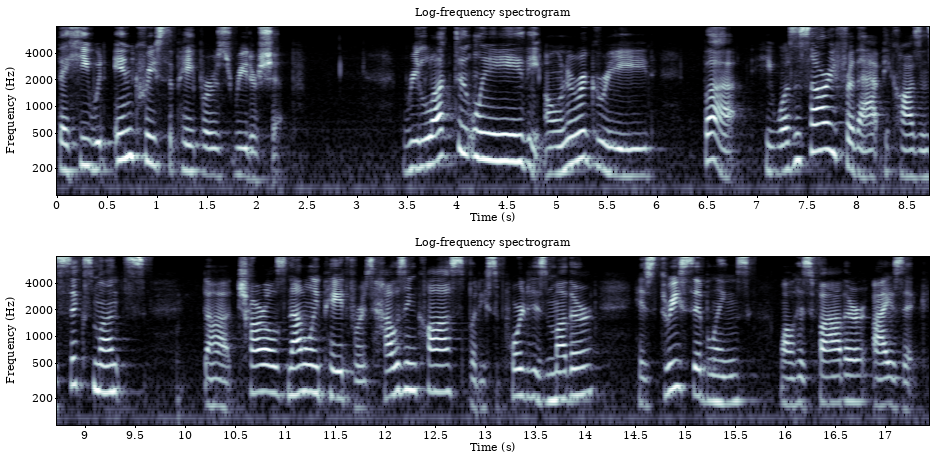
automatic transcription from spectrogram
that he would increase the paper's readership. Reluctantly, the owner agreed, but he wasn't sorry for that because in six months, uh, Charles not only paid for his housing costs, but he supported his mother, his three siblings, while his father, Isaac,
